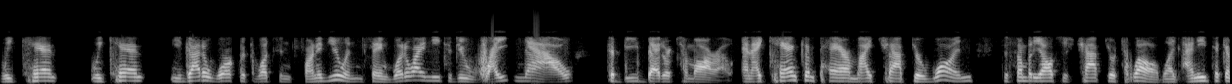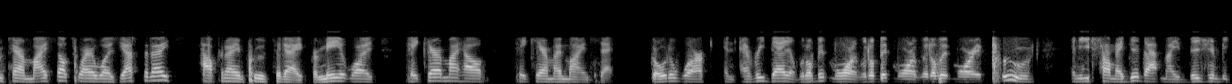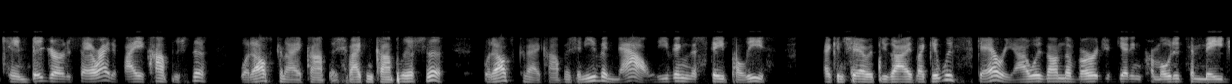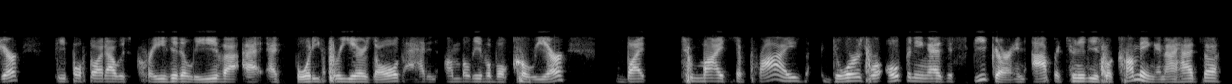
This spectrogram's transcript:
we can't, we can't, you got to work with what's in front of you and saying, what do I need to do right now to be better tomorrow? And I can't compare my chapter one to somebody else's chapter 12. Like I need to compare myself to where I was yesterday. How can I improve today? For me, it was take care of my health, take care of my mindset, go to work, and every day a little bit more, a little bit more, a little bit more. It proved. And each time I did that, my vision became bigger to say, all right, if I accomplish this, what else can I accomplish? If I can accomplish this, what else can I accomplish? And even now, leaving the state police, I can share with you guys, like it was scary. I was on the verge of getting promoted to major. People thought I was crazy to leave uh, at 43 years old. I had an unbelievable career, but to my surprise, doors were opening as a speaker and opportunities were coming and I had to,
